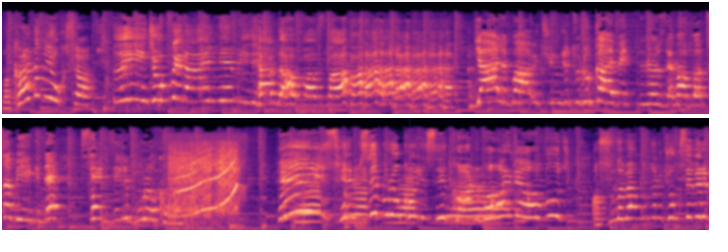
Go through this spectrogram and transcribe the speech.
Makarna mı yoksa? Ay çok fena elleyemeyeceğim daha fazla. Galiba üçüncü turu kaybettin Özlem abla. Tabii ki de sebzeli brokoli. Hey sebze brokolisi, karnabahar ve havuç. Aslında ben bunları çok severim.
